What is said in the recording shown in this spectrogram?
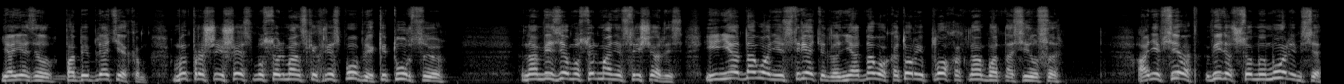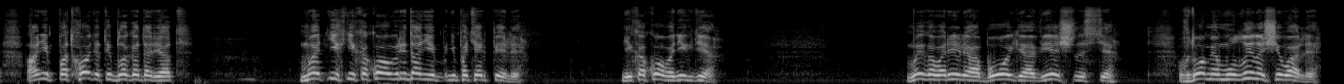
Я ездил по библиотекам. Мы прошли шесть мусульманских республик и Турцию. Нам везде мусульмане встречались. И ни одного не встретили, ни одного, который плохо к нам бы относился. Они все видят, что мы молимся, они подходят и благодарят. Мы от них никакого вреда не, не потерпели. Никакого нигде. Мы говорили о Боге, о вечности. В доме мулы ночевали.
